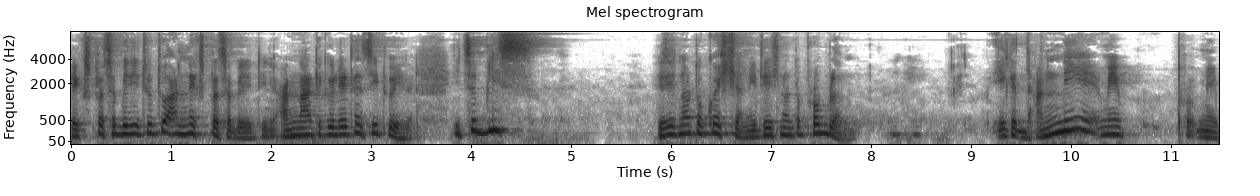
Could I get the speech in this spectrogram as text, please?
expressibility to unexpressibility. Unarticulated situation. It's a bliss. It is not a question. It is not a problem. ඒක දන්නේ මේ මේ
